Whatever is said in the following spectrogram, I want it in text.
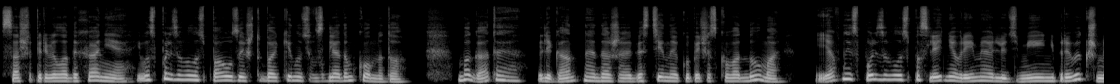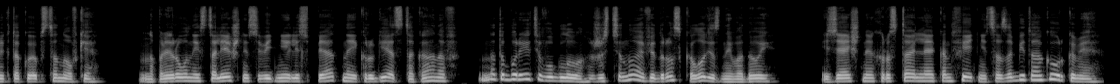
Саша перевела дыхание и воспользовалась паузой, чтобы окинуть взглядом комнату. Богатая, элегантная даже гостиная купеческого дома явно использовалась в последнее время людьми, не привыкшими к такой обстановке. На полированной столешнице виднелись пятна и круги от стаканов. На табурете в углу жестяное ведро с колодезной водой. Изящная хрустальная конфетница забита окурками.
